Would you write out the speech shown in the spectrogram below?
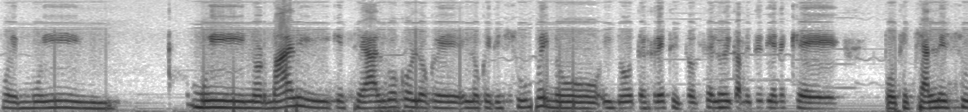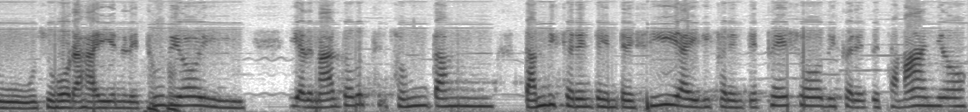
pues muy muy normal y que sea algo con lo que lo que te sume y no y no te reste entonces lógicamente tienes que pues echarle su, sus horas ahí en el estudio uh -huh. y, y además todos son tan tan diferentes entre sí, hay diferentes pesos, diferentes tamaños,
